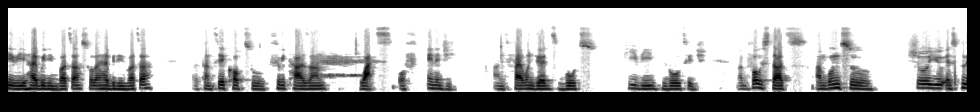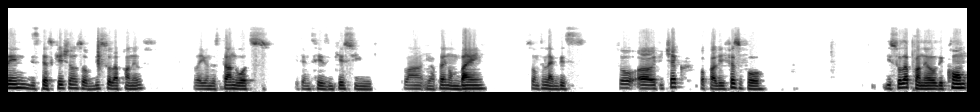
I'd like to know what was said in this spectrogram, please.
kV hybrid inverter, solar hybrid inverter can take up to 3000 watts of energy and 500 volts PV voltage. Now before we start, I'm going to show you, explain the specifications of these solar panels so that you understand what it entails in case you plan, you are planning on buying something like this. So uh, if you check properly, first of all, the solar panel, they come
